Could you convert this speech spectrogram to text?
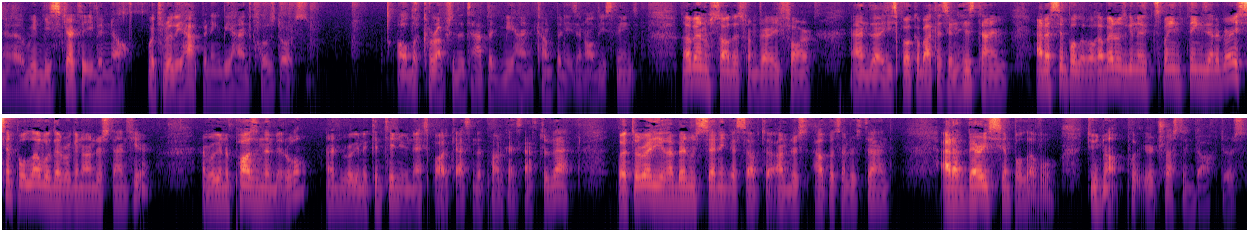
uh, we'd be scared to even know what's really happening behind closed doors. All the corruption that's happening behind companies and all these things. Rabbeinu saw this from very far, and uh, he spoke about this in his time at a simple level. Rabbeinu is going to explain things at a very simple level that we're going to understand here. And we're going to pause in the middle, and we're going to continue next podcast and the podcast after that. But already Rabbeinu is setting us up to under, help us understand at a very simple level. Do not put your trust in doctors.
